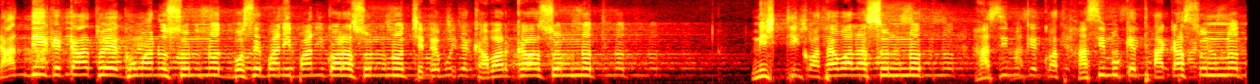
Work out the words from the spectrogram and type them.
ডান দিকে কাত হয়ে ঘুমানো সুন্নত, বসে পানি পান করা সুন্নত, চেটে বুঝে খাবার খাওয়া সুন্নত, মিষ্টি কথা বলা সুন্নত, হাসি মুখে হাসি মুখে থাকা সুন্নত,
